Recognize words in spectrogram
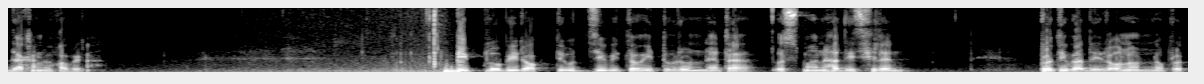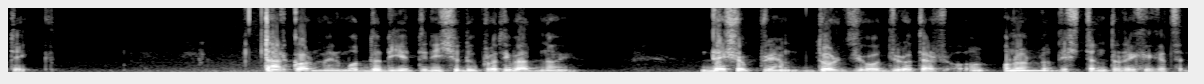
দেখানো হবে না। বিপ্লবী রক্তে উজ্জীবিত এই তরুণ নেতা ওসমান হাদি ছিলেন প্রতিবাদের অনন্য প্রতীক। তার কর্মের মধ্য দিয়ে তিনি শুধু প্রতিবাদ নয় দেশপ্রেম ধৈর্য ও দৃঢ়তার অনন্য দৃষ্টান্ত রেখে গেছেন।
